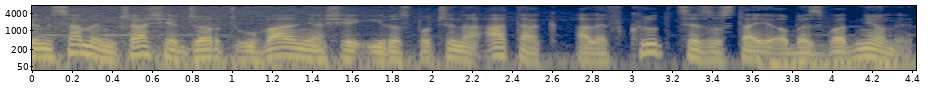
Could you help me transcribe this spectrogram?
Tym samym czasie George uwalnia się i rozpoczyna atak, ale wkrótce zostaje obezwładniony.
